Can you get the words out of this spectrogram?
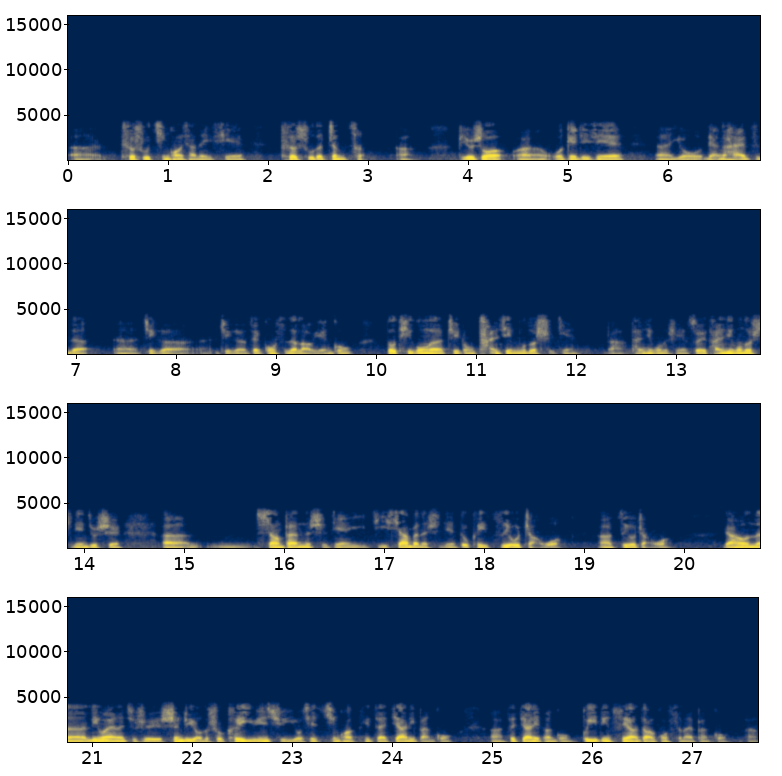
呃特殊情况下的一些特殊的政策啊，比如说呃我给这些呃有两个孩子的呃这个这个在公司的老员工。都提供了这种弹性工作时间啊，弹性工作时间。所以弹性工作时间就是，呃，嗯，上班的时间以及下班的时间都可以自由掌握啊，自由掌握。然后呢，另外呢，就是甚至有的时候可以允许有些情况可以在家里办公啊，在家里办公不一定非要到公司来办公啊。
